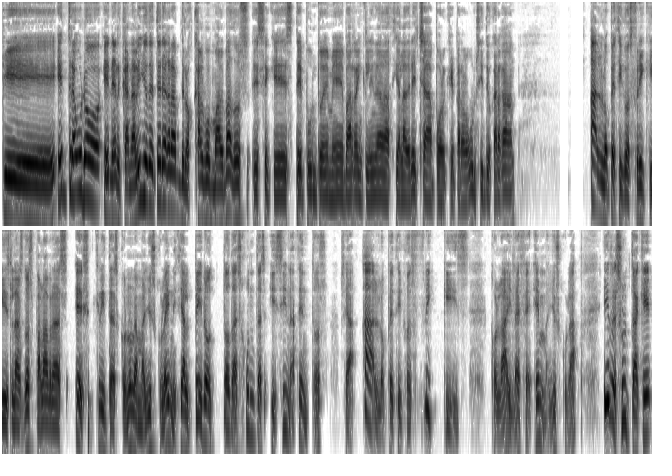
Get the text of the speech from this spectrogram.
que entra uno en el canalillo de Telegram de los calvos malvados, ese que es t.m barra inclinada hacia la derecha porque para algún sitio cargan, alopécigos frikis, las dos palabras escritas con una mayúscula inicial, pero todas juntas y sin acentos, o sea, alopécicos frikis, con la A y la F en mayúscula, y resulta que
